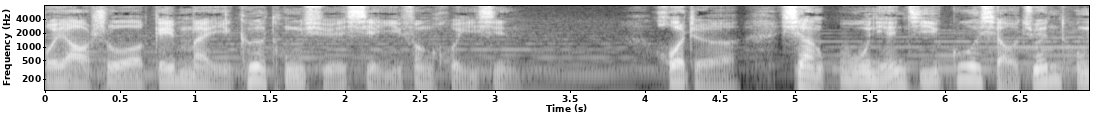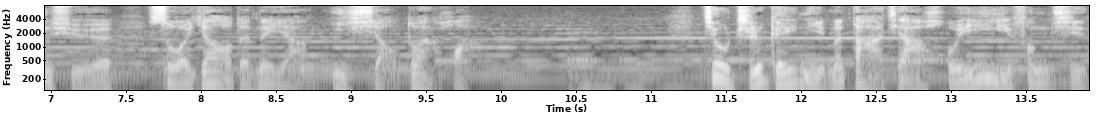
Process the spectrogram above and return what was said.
不要说给每个同学写一封回信，或者像五年级郭小娟同学所要的那样一小段话，就只给你们大家回一封信，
